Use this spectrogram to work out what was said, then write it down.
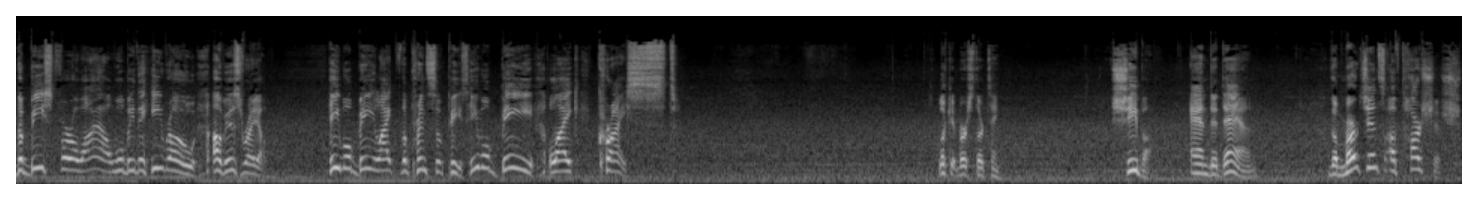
The beast, for a while, will be the hero of Israel. He will be like the Prince of Peace. He will be like Christ. Look at verse 13. Sheba and Dedan, the merchants of Tarshish,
